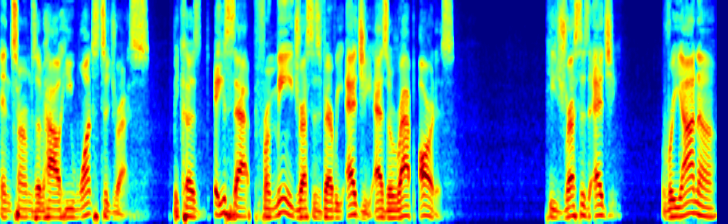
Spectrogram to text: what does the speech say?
in terms of how he wants to dress because ASAP for me dresses very edgy as a rap artist. He dresses edgy. Rihanna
